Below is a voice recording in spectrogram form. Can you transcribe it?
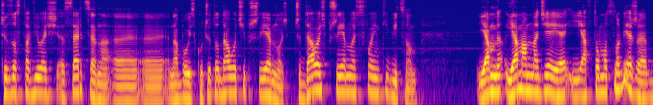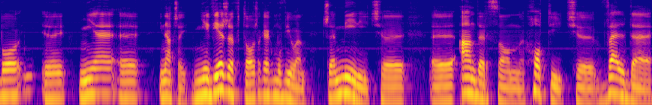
czy zostawiłeś serce na, e, e, na boisku, czy to dało ci przyjemność, czy dałeś przyjemność swoim kibicom. Ja, ja mam nadzieję i ja w to mocno wierzę, bo e, nie e, inaczej, nie wierzę w to, tak jak mówiłem, że Milić, e, e, Anderson, Hotić, e, Welde e,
